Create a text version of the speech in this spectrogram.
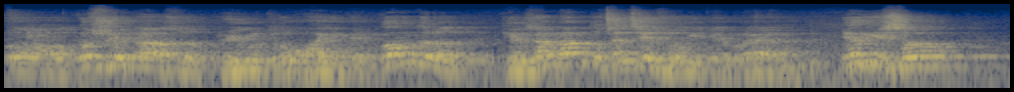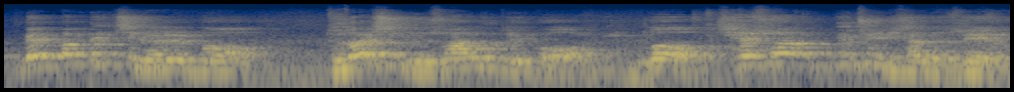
어, 급수에 따라서 교육을 들어오고 하기 때문에 그분들은 경상남도 전체에서 오기 때문에 여기서 몇박 며칠을 뭐 두 달씩 연수하는 것도 있고 뭐 최소한 일주일 이상 연수해요.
